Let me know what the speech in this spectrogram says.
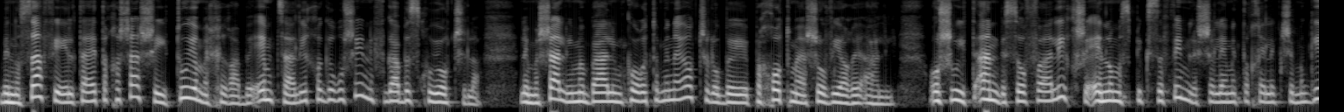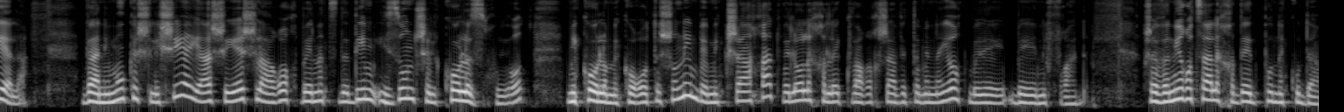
בנוסף, היא העלתה את החשש שעיתוי המכירה באמצע הליך הגירושין נפגע בזכויות שלה. למשל, אם הבעל למכור את המניות שלו בפחות מהשווי הריאלי, או שהוא יטען בסוף ההליך שאין לו מספיק כספים לשלם את החלק שמגיע לה. והנימוק השלישי היה שיש לערוך בין הצדדים איזון של כל הזכויות, מכל המקורות השונים במקשה אחת, ולא לחלק כבר עכשיו את המניות בנפרד. עכשיו, אני רוצה לחדד פה נקודה.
